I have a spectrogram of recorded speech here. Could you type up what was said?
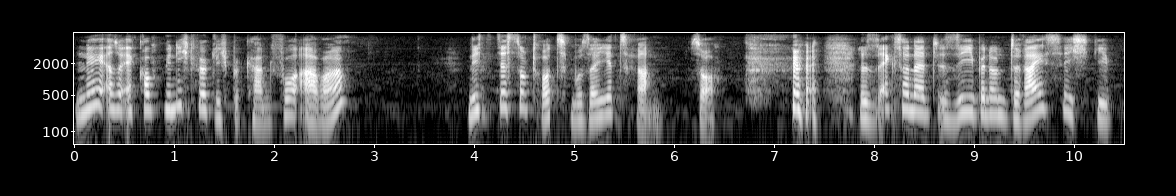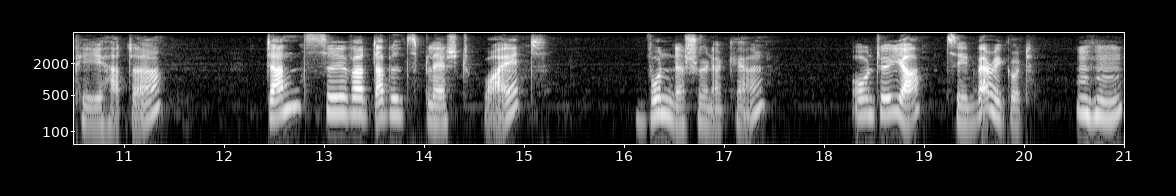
Nee, also er kommt mir nicht wirklich bekannt vor, aber nichtsdestotrotz muss er jetzt ran. So. 637 GP hat er. Dann Silver Double Splashed White. Wunderschöner Kerl. Und äh, ja, 10 Very Good. Mhm.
